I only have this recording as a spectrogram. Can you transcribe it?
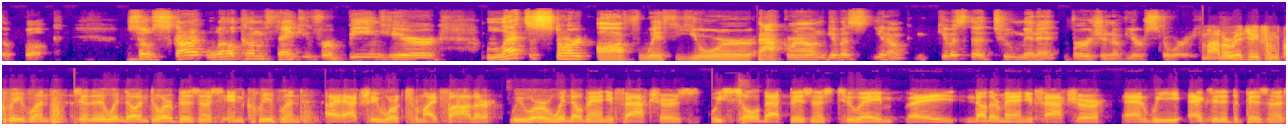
the book. So, Scott, welcome. Thank you for being here. Let's start off with your background. Give us, you know, give us the two minute version of your story. Um, I'm originally from Cleveland. I was in the window and door business in Cleveland. I actually worked for my father. We were window manufacturers. We sold that business to a, a another manufacturer and we exited the business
